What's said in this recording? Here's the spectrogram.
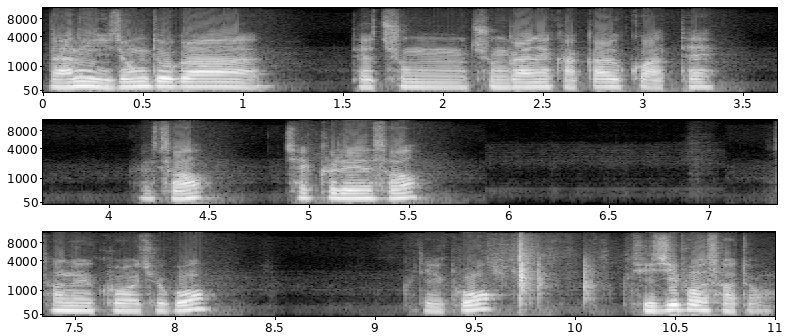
나는 이 정도가 대충 중간에 가까울 것 같아. 그래서 체크를 해서 선을 그어주고 그리고 뒤집어서도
